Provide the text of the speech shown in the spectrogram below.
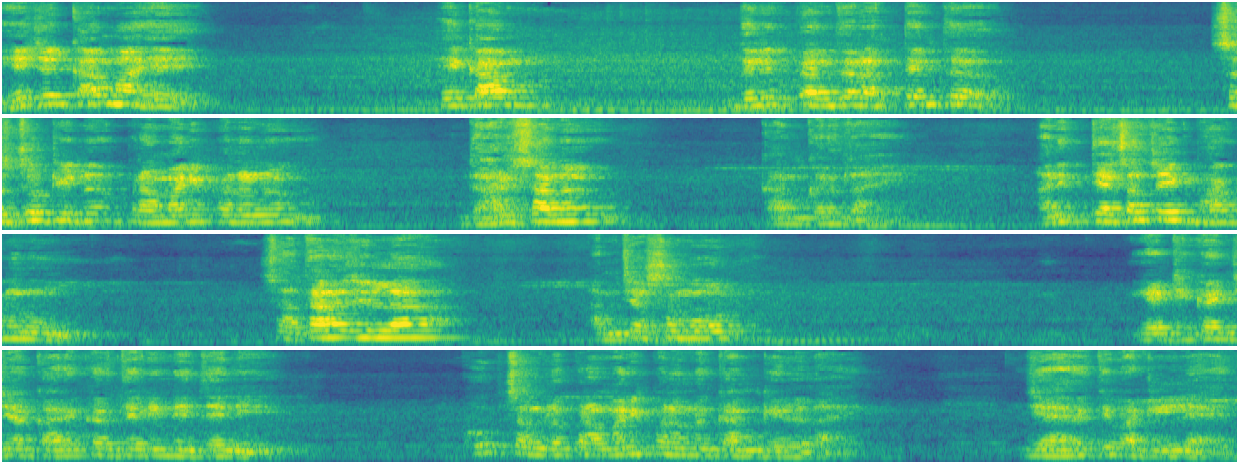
हे जे काम आहे हे काम दलित पॅंथर अत्यंत सचोटीनं प्रामाणिकपणानं धाडसानं काम करत आहे. आणि त्याचाच एक भाग म्हणून सातारा जिल्हा आमच्यासमोर या ठिकाणच्या कार्यकर्त्यांनी नेत्यांनी खूप चांगलं प्रामाणिकपणानं काम केलेलं आहे. जाहिराती वाटलेल्या आहेत.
